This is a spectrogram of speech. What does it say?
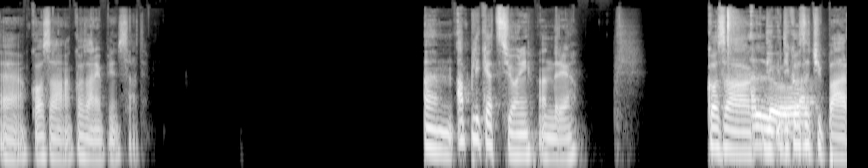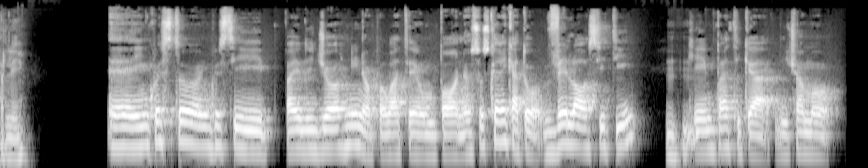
uh, cosa, cosa ne pensate. Um, applicazioni, Andrea. Cosa, allora, di, di, cosa ci parli? Eh, in, questo, in, questi paio di giorni ne ho provate un po'. Ne ho scaricato Velocity, mm-hmm. che in pratica, diciamo,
